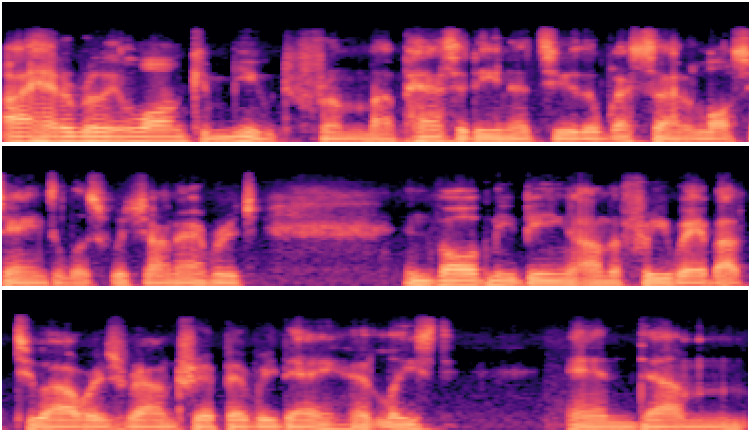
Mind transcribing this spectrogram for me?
I had a really long commute from uh, Pasadena to the west side of Los Angeles, which on average involved me being on the freeway about two hours round trip every day at least. And um,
